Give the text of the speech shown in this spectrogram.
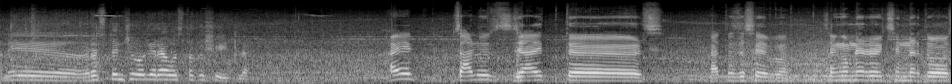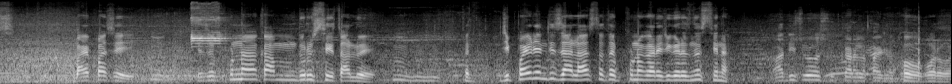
आणि अ, रस्त्यांची वगैरे अवस्था कशी आहे इथल्या? आहे चालू जे आहेत अं, आता जसं संगमनेर सिन्नर तो बायपास आहे. त्याचं पुन्हा काम दुरुस्ती चालू आहे. पण जी पहिल्यांदा झालं असतं तर पुन्हा करायची गरज नसते ना. आधीच व्यवस्थित करायला पाहिजे होतं. हो बरोबर.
